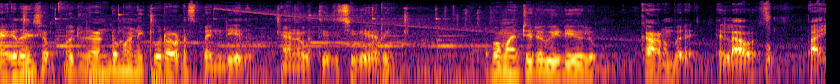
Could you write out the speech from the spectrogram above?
ഏകദേശം ഒരു രണ്ട് മണിക്കൂർ അവിടെ സ്പെൻഡ് ചെയ്ത്. ഞങ്ങൾ തിരിച്ചു കയറി. അപ്പോൾ മറ്റൊരു വീഡിയോയിലും കാണും വരെ. എല്ലാവർക്കും ബൈ.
